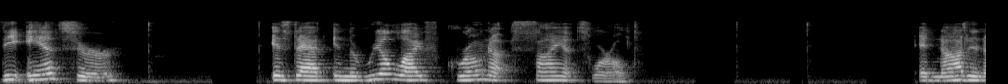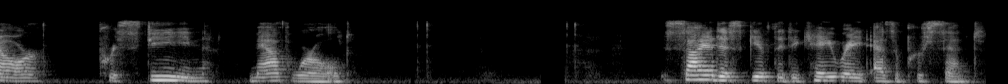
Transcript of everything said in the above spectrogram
The answer is that in the real life grown-up science world, and not in our pristine math world, scientists give the decay rate as a percent.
